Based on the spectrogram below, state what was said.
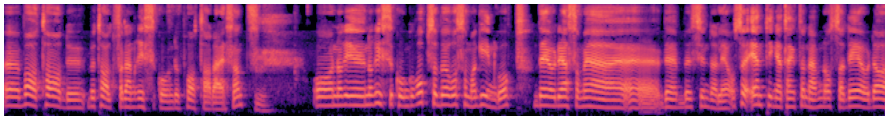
eh, hva tar du betalt for den risikoen du påtar deg. sant? Og når, når risikoen går opp, så bør også marginen gå opp. Det er jo det som er eh, det besynderlige. Og så en ting jeg tenkte å nevne også, det er jo da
